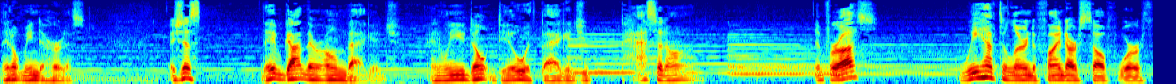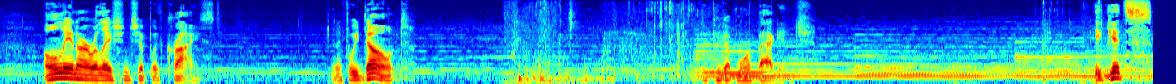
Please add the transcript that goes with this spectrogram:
they don't mean to hurt us. It's just they've got their own baggage. And when you don't deal with baggage, you pass it on. And for us, we have to learn to find our self worth only in our relationship with Christ. And if we don't, we pick up more baggage. It gets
